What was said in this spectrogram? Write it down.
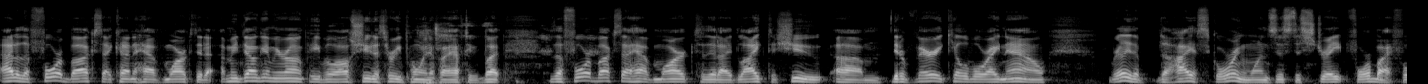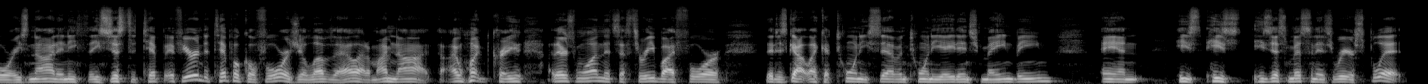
out of the four bucks I kind of have marked that I mean, don't get me wrong, people, I'll shoot a three point if I have to, but the four bucks I have marked that I'd like to shoot um, that are very killable right now really the, the highest scoring one's just a straight four by four. He's not anything. He's just a tip. If you're into typical fours, you'll love the hell out of him. I'm not. I want crazy. There's one that's a three by four that has got like a 27, 28 inch main beam, and he's he's he's just missing his rear split.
